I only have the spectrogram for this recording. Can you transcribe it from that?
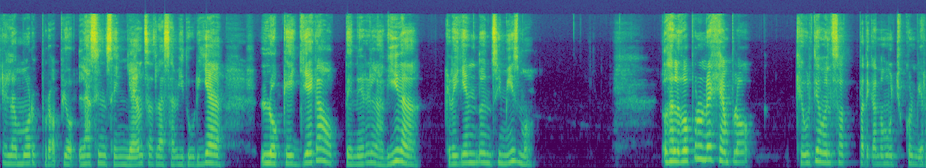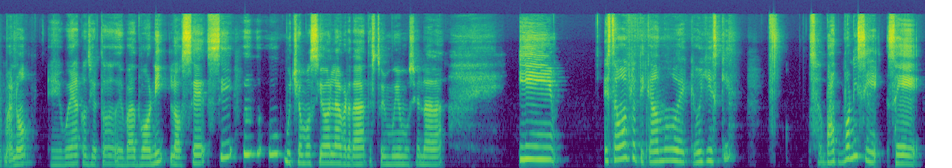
el amor propio, las enseñanzas, la sabiduría, lo que llega a obtener en la vida creyendo en sí mismo. O sea, les voy por un ejemplo que últimamente estoy platicando mucho con mi hermano. Eh, voy al concierto de Bad Bunny, lo sé, sí, uh, uh, uh, mucha emoción, la verdad, estoy muy emocionada. Y estamos platicando de que, oye, es que Bad Bunny se, se,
